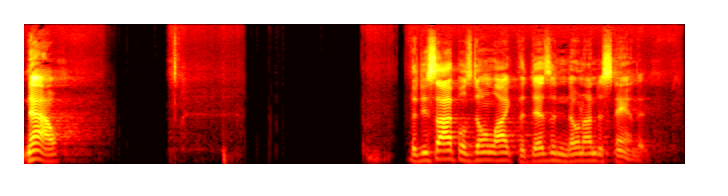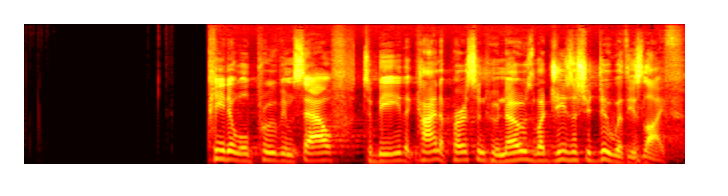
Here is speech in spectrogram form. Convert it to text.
Now, the disciples don't like the desert and don't understand it. Peter will prove himself to be the kind of person who knows what Jesus should do with his life.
